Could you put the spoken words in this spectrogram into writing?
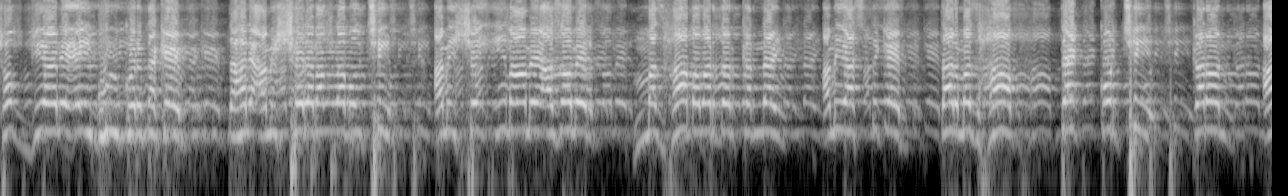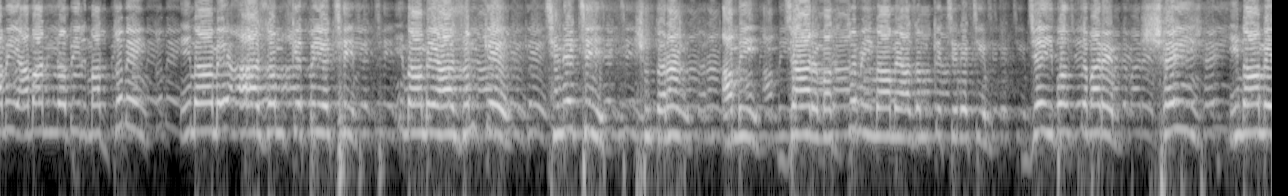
সজ্ঞানে এই ভুল করে থাকে তাহলে আমি শেরে বাংলা বলছি, আমি সেই ইমামে আজমের মাঝহাব আমার দরকার নাই। আমি আজ থেকে তার মাঝহাব ত্যাগ করছি। কারণ আমি আমার নবীর মাধ্যমে ইমামে আজমকে পেয়েছি, ইমামে আজমকে চিনেছি। সুতরাং আমি যার মাধ্যমে ইমামে আজমকে চিনেছি, যেই বলতে পারে সেই ইমামে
